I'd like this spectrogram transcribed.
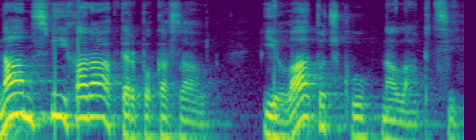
Нам свій характер показав і латочку на лапці.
